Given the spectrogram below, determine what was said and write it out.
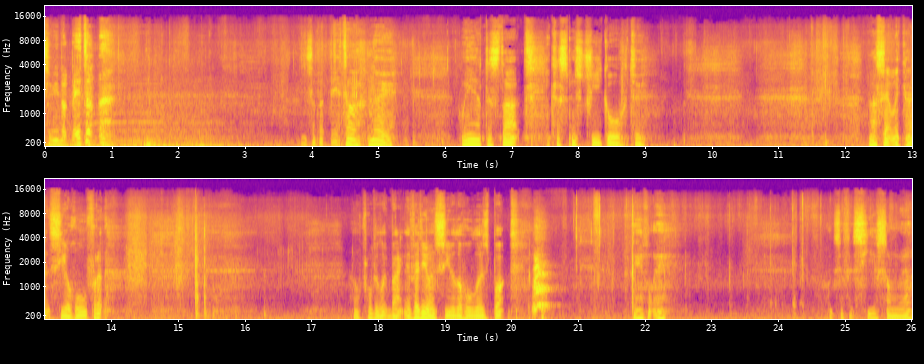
It's a wee bit better. It's a bit better. Now, where does that Christmas tree go to? I certainly can't see a hole for it. I'll probably look back in the video and see where the hole is, but definitely looks if it's here somewhere.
